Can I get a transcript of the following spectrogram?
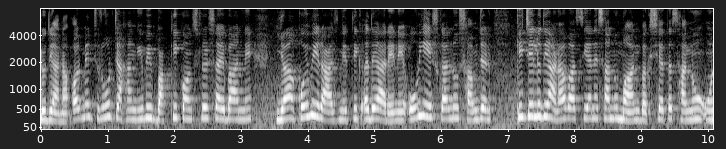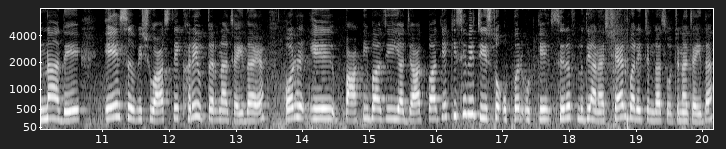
Ludhiana ਔਰ ਮੈਂ ਜ਼ਰੂਰ ਚਾਹਾਂਗੀ ਵੀ ਬਾਕੀ ਕਾਉਂਸਲਰ ਸਾਹਿਬਾਨ ਨੇ ਜਾਂ ਕੋਈ ਵੀ ਰਾਜਨੀਤਿਕ ਅਧਿਆਰੇ ਨੇ ਉਹ ਵੀ ਇਸ ਗੱਲ ਨੂੰ ਸਮਝਣ ਕਿ ਜੇ ਲੁਧਿਆਣਾ ਵਾਸੀਆਂ ਨੇ ਸਾਨੂੰ ਮਾਣ ਬਖਸ਼ਿਆ ਤਾਂ ਸਾਨੂੰ ਉਹਨਾਂ ਦੇ ਇਸ ਵਿਸ਼ਵਾਸ ਤੇ ਖਰੇ ਉਤਰਨਾ ਚਾਹੀਦਾ ਹੈ ਔਰ ਇਹ ਪਾਰਟੀਬਾਜ਼ੀ ਜਾਂ ਜਾਤ-ਪਾਤ ਜਾਂ ਕਿਸੇ ਵੀ ਚੀਜ਼ ਤੋਂ ਉੱਪਰ ਉੱਠ ਕੇ ਸਿਰਫ ਲੁਧਿਆਣਾ ਸ਼ਹਿਰ ਬਾਰੇ ਚੰਗਾ ਸੋਚਣਾ ਚਾਹੀਦਾ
